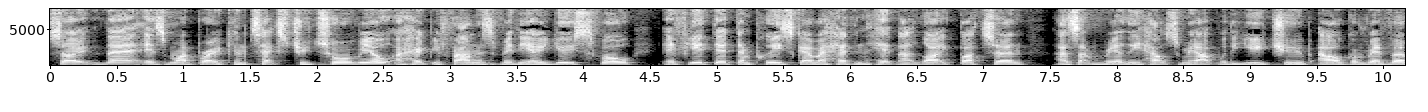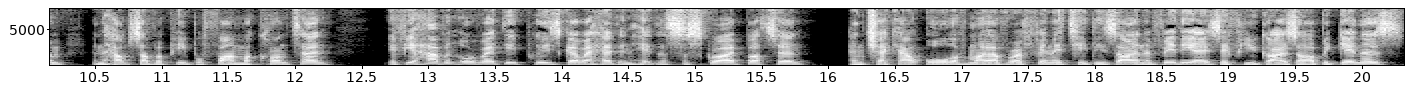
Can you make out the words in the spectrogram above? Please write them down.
So there is my broken text tutorial. I hope you found this video useful. If you did, then please go ahead and hit that like button as that really helps me out with the YouTube algorithm and helps other people find my content. If you haven't already, please go ahead and hit the subscribe button and check out all of my other Affinity Designer videos if you guys are beginners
